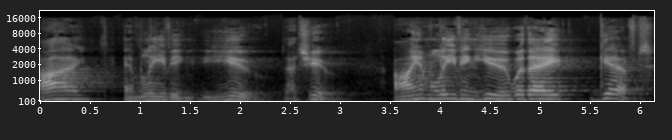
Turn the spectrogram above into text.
I am leaving you, that's you, I am leaving you with a gift.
